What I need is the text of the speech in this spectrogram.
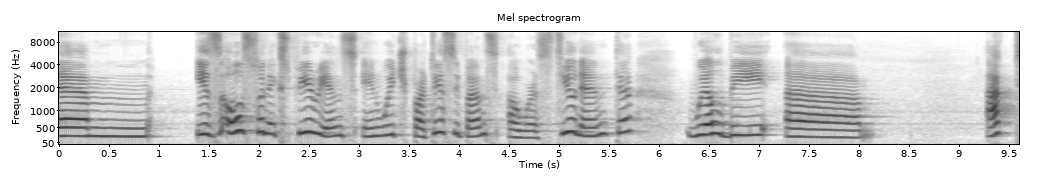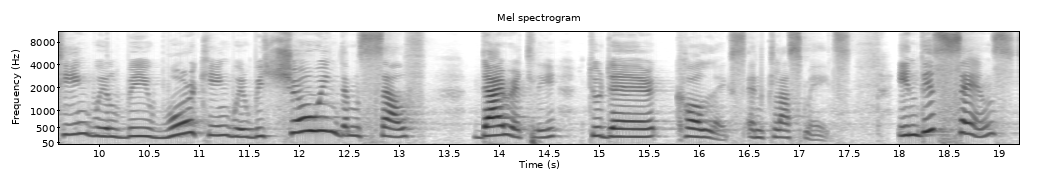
um, is also an experience in which participants, our student, will be uh, acting, will be working, will be showing themselves directly to their colleagues and classmates. In this sense,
